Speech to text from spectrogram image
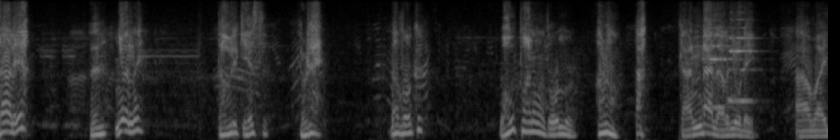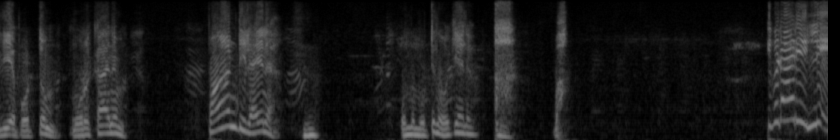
ഡാളിയാ നീ വന്നേ. ദാ ഒരു കേസ്. എവിടെ? ദാ നോക്ക്. വകുപ്പാണെന്നാ തോന്നുന്നു. ആണോ? കണ്ടാൽ അറിഞ്ഞൂടെ ആ വലിയ പൊട്ടും മുറുക്കാനും. പാണ്ടി ലൈനാ. ഒന്ന് മുട്ടി നോക്കിയാലോ? ആ വാ. ഇവിടെ ആരും ഇല്ലേ?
